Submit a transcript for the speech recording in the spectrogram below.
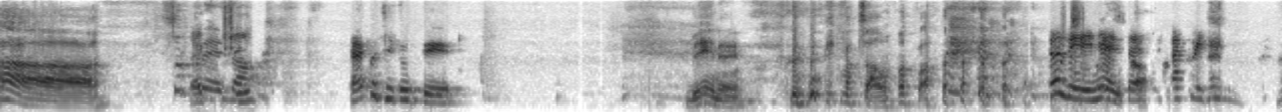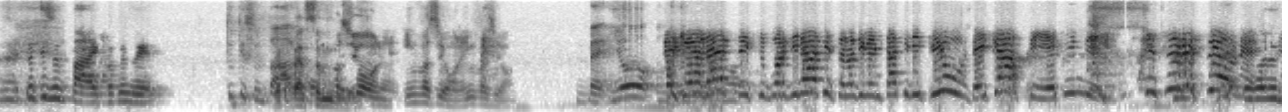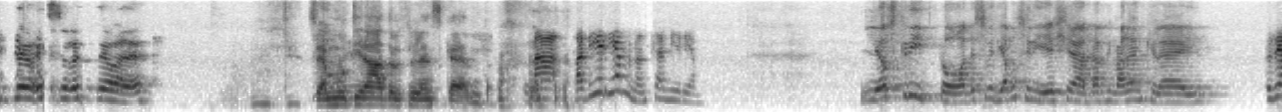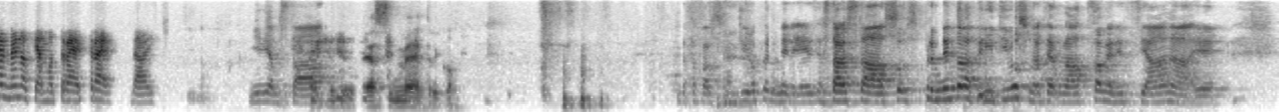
Ah! Sorpresa! Eccoci. Eccoci tutti. Bene, che facciamo qua? Così, niente, sta qui. Tutti sul palco, così. Tutti sul Ho palco. perso. Invasione, invasione, invasione. Beh, io... Perché adesso i subordinati sono diventati di più dei capi e quindi insurrezione. Insurrezione. Si è ammutinato il freelance camp. Ma, ma Miriam non c'è Miriam. Le ho scritto, adesso vediamo se riesce ad arrivare anche lei. Così almeno siamo tre, tre, dai. Sì, no. Miriam sta È asimmetrico. è andata a farsi un giro per Venezia, sta, sta so- prendendo l'aperitivo su una terrazza veneziana e,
